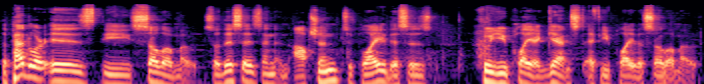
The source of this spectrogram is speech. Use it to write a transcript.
The peddler is the solo mode. So this isn't an option to play. This is who you play against if you play the solo mode.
